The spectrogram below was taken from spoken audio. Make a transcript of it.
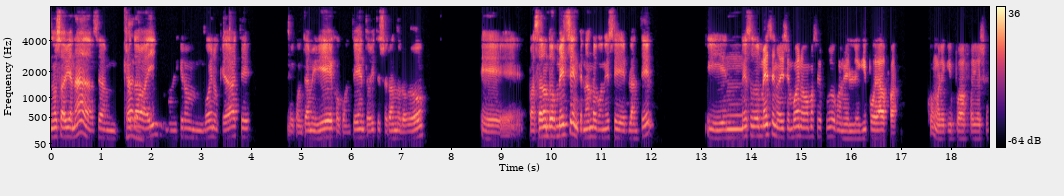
no sabía nada, o sea, yo estaba ahí, me dijeron, bueno, quedaste, le conté a mi viejo, contento, ¿viste? Llorando los dos. Eh, pasaron dos meses entrenando con ese plantel y en esos dos meses nos dicen, bueno, vamos a hacer fútbol con el equipo de AFA. ¿Cómo el equipo de AFA? Yo.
